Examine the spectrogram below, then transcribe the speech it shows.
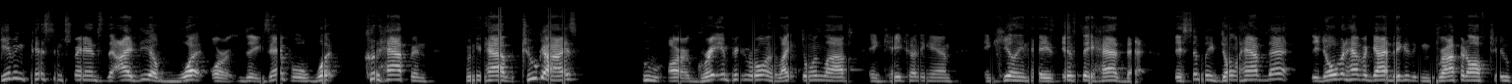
giving Pistons fans the idea of what or the example of what could happen when you have two guys who are great in pick and roll and like throwing lobs and Cade Cunningham and Killian Hayes if they had that. They simply don't have that. They don't even have a guy they can drop it off to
